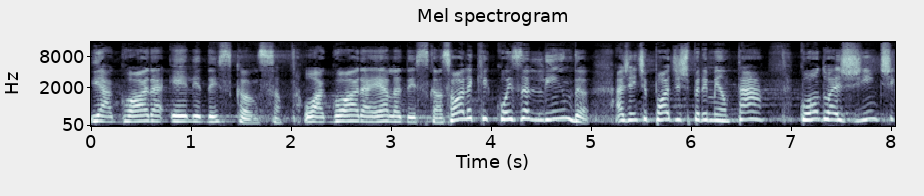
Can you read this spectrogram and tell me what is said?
e agora ele descansa, ou agora ela descansa. Olha que coisa linda a gente pode experimentar quando a gente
